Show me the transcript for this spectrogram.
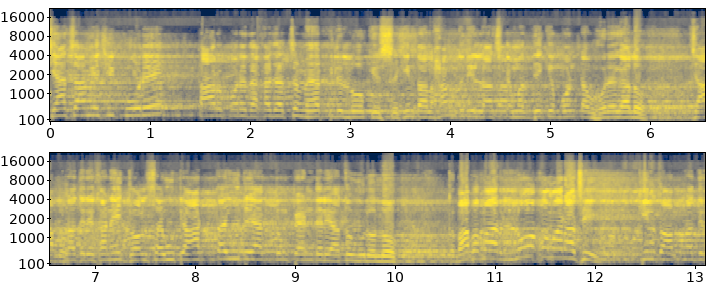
চেঁচামেচি করে তারপরে দেখা যাচ্ছে মেহাপিলে লোক এসছে। কিন্তু আলহামদুলিল্লাহ, আজকে আমার দেখে মনটা ভরে গেল যে আপনাদের এখানে জলসায় উঠে, আটটায় উঠে একদম প্যান্ডেলে এতগুলো লোক। তো বাবা মার, লোক আমার আছে, কিন্তু আপনাদের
